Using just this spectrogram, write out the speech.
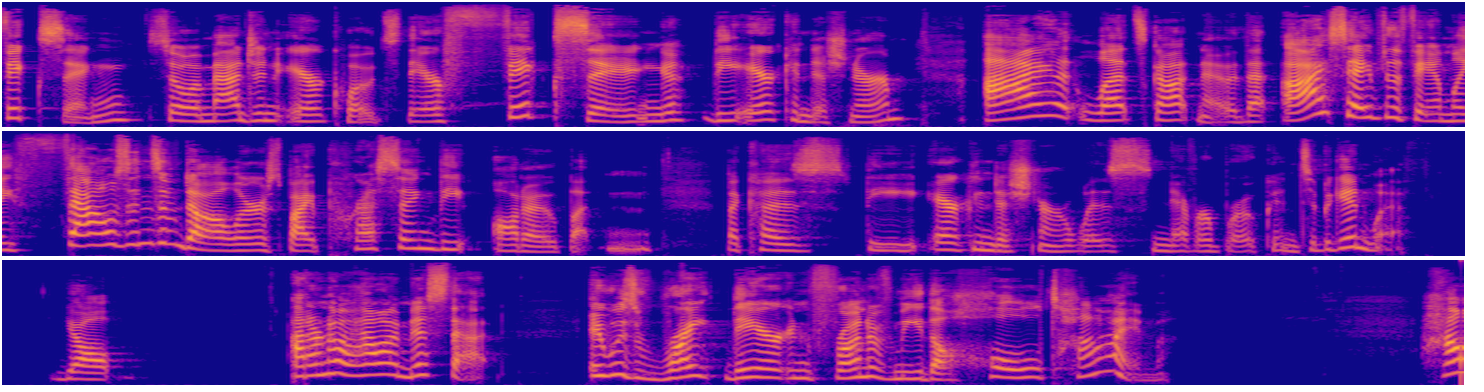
fixing, so imagine air quotes there, fixing the air conditioner. I let Scott know that I saved the family thousands of dollars by pressing the auto button because the air conditioner was never broken to begin with. Y'all, I don't know how I missed that. It was right there in front of me the whole time. How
